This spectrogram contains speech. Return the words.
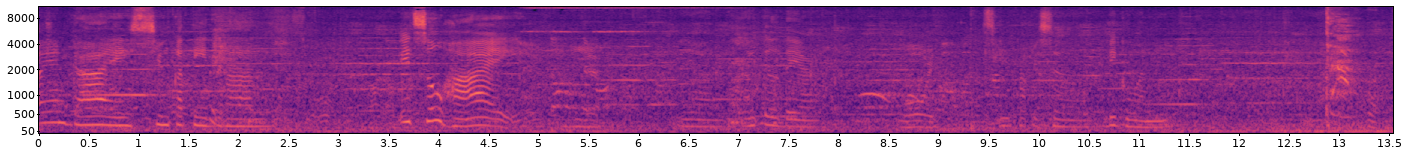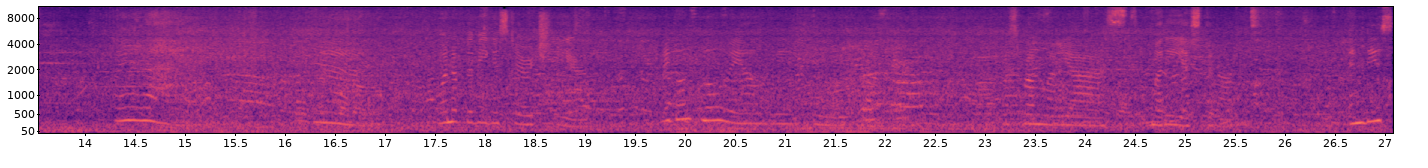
Ayan guys, yung cathedral. It's so high. Ayan, until there. It's in fact it's a big one. Yeah. One of the biggest church here. I don't know where we It's from Maria's Maria Strat. And this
